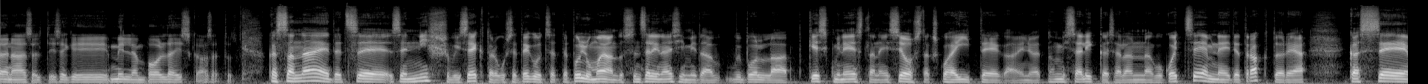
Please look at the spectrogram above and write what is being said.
tõenäoliselt isegi miljon pool täis kaasatud. kas sa näed, et see, see nišš või sektor, kus te tegutsete, põllumajandus, see on selline asi, mida võib-olla keskmine eestlane ei seostaks kohe IT-ga, on ju, et noh, mis seal ikka, seal on nagu kott seemneid ja traktor ja kas see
